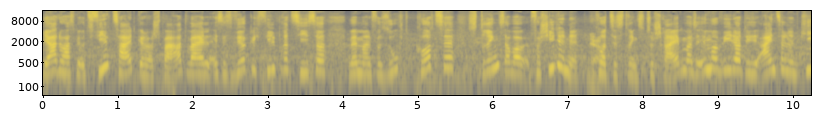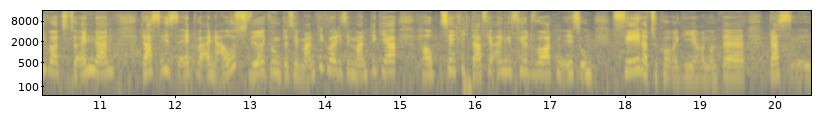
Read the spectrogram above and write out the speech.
Ja, du hast mir uns viel Zeit gespart, weil es ist wirklich viel präziser, wenn man versucht, kurze Strings, aber verschiedene ja. kurze Strings zu schreiben. Also immer wieder die einzelnen Keywords zu ändern. Das ist etwa eine Auswirkung der Semantik, weil die Semantik ja hauptsächlich dafür eingeführt worden ist, um Fehler zu korrigieren. Und äh, das, äh,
